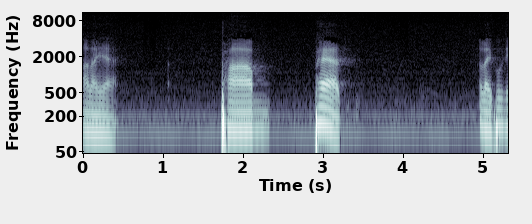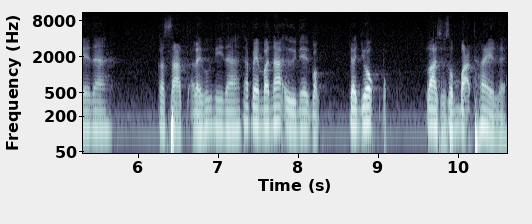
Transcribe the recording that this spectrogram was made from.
อะไรอะพราหมณ์แพทย์ อะไรพวกนี้นะ กษัตริย์อะไรพวกนี้นะ ถ้าเป็นบรรณะอื่นเนี่ยบอกจะยก ราชสมบัติให้เลย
